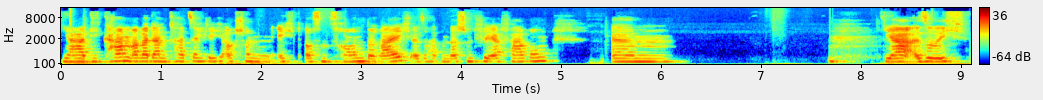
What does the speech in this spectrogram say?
ja, die kamen aber dann tatsächlich auch schon echt aus dem Frauenbereich, also hatten da schon viel Erfahrung. Ähm, ja, also ich,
